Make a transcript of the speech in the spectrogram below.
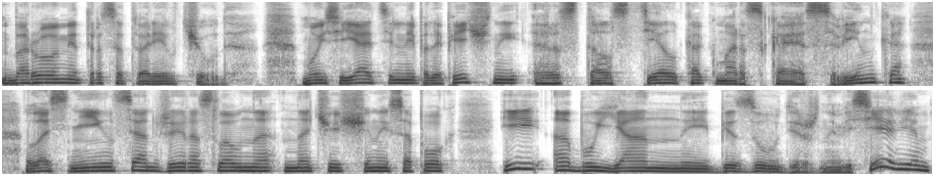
Барометр сотворил чудо. Мой сиятельный подопечный растолстел, как морская свинка, лоснился от жира, словно начищенный сапог, и, обуянный безудержным весельем,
